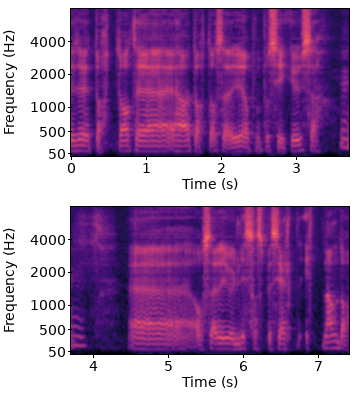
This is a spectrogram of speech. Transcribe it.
er datter til Jeg har en datter som jobber på sykehuset. Eh, og så er det jo litt så spesielt etternavn, da.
